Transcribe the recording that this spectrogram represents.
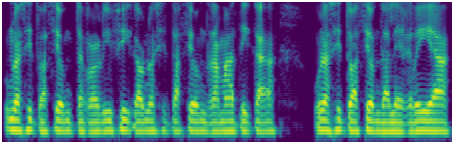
una situación terrorífica, una situación dramática, una situación de alegría,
